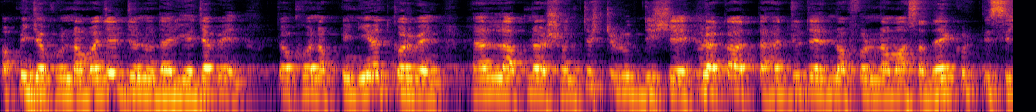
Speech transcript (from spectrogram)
আপনি যখন নামাজের জন্য দাঁড়িয়ে যাবেন, তখন আপনি নিয়াত করবেন, হে আল্লাহ, আপনার সন্তুষ্টির উদ্দেশ্যে রাকাত তাহাজ্জুদের নফল নামাজ আদায় করতেছি,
